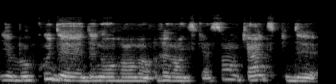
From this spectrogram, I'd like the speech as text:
il y a beaucoup de, de nos revendications, Kat, puis de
